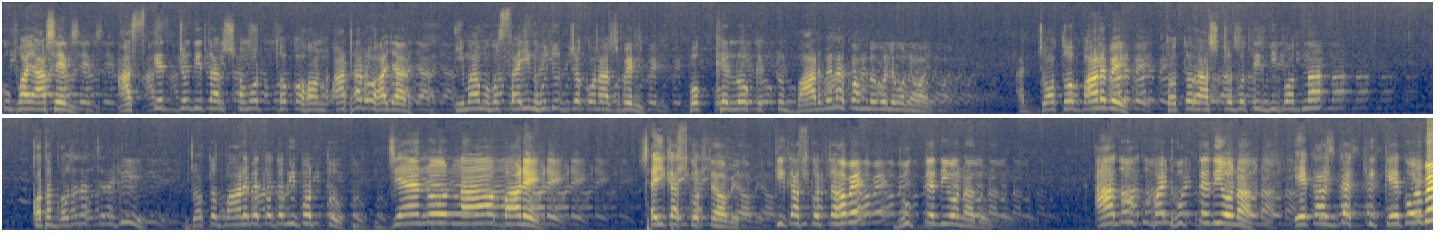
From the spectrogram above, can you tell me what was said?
কুফায় আসেন, আজকের যদি তার সমর্থক হন আঠারো হাজার, ইমাম হুসাইন হুজুর যখন আসবেন, পক্ষে লোক একটু বাড়বে না কমবে বলে মনে হয়? আর যত বাড়বে, তত রাষ্ট্রপতির বিপদ না। কথা বোঝা যাচ্ছে নাকি? যত বাড়বে, তত বিপদ তো। যেন না বাড়ে, সেই কাজ করতে হবে। কি কাজ করতে হবে? ঢুকতে দিও না তো। আদৌ কুফায় ঢুকতে দিও না। এ কাজটা কি কে করবে?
